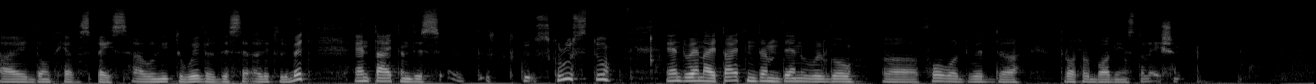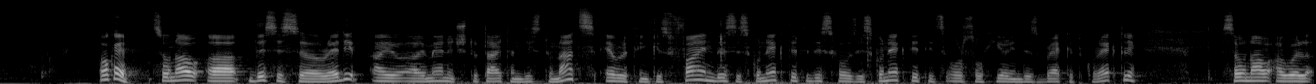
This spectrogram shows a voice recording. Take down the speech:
I don't have space I will need to wiggle this a little bit and tighten these uh, screws too and when I tighten them then we will go uh, forward with the throttle body installation. Okay, so now uh, this is uh, ready. I, I, managed to tighten these two nuts. Everything is fine. This is connected. This hose is connected. It's also here in this bracket correctly. So now I will,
